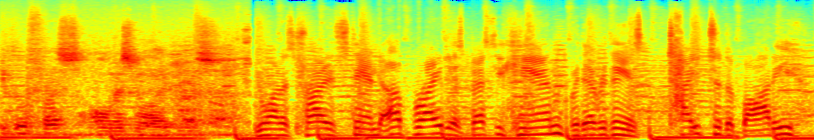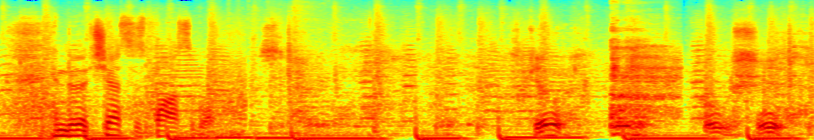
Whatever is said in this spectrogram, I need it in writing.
You go first. Always gonna like this. You wanna try to stand upright as best you can with everything as tight to the body and to the chest as possible. It's a heavy one. It's killing it. Oh shit.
